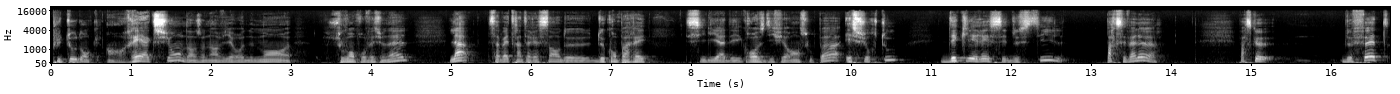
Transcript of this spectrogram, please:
plutôt donc en réaction dans un environnement souvent professionnel. Là, ça va être intéressant de, comparer s'il y a des grosses différences ou pas, et surtout d'éclairer ces deux styles par ses valeurs. Parce que, de fait,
